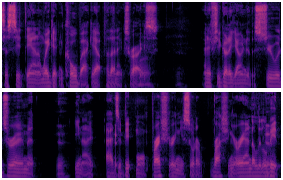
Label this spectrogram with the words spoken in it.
to sit down and we're getting called back out for the next race. And if you've got to go into the steward's room, it Yeah. you know adds a bit more pressure and you're sort of rushing around a little Yeah. bit.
